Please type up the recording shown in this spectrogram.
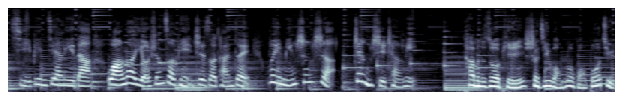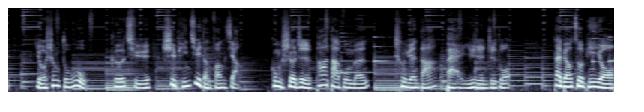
起并建立的网络有声作品制作团队“为民声社”正式成立。他们的作品涉及网络广播剧、有声读物、歌曲、视频剧等方向，共设置八大部门，成员达百余人之多。代表作品有《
